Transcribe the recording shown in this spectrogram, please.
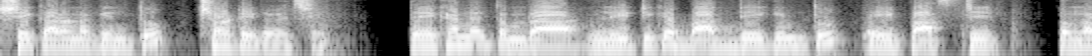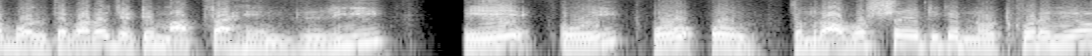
সে কারণে কিন্তু ছটি রয়েছে। তো এখানে তোমরা লিটিকে বাদ দিয়ে কিন্তু এই পাঁচটি তোমরা বলতে পারো, যেটি মাত্রাহীন রি এ, ওই, ও ও। তোমরা অবশ্যই এটিকে নোট করে নিও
